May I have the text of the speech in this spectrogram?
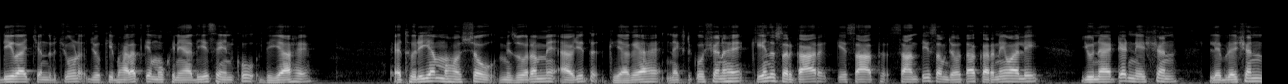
डी वाई चंद्रचूड़, जो कि भारत के मुख्य न्यायाधीश हैं, इनको दिया है। एथुरियम महोत्सव मिजोरम में आयोजित किया गया है। नेक्स्ट क्वेश्चन है, केंद्र सरकार के साथ शांति समझौता करने वाले यूनाइटेड नेशन लिबरेशन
